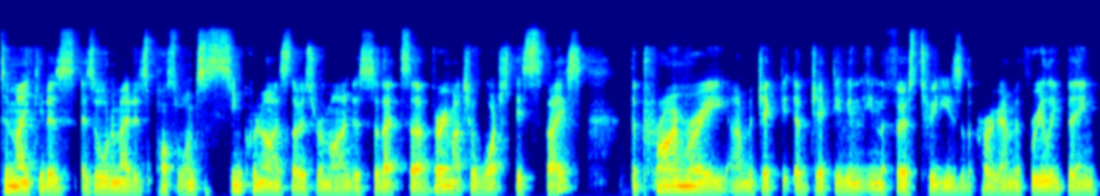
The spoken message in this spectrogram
to make it as, as automated as possible and to synchronize those reminders. So that's uh, very much a watch this space. The primary um, objective, objective in, in the first two years of the program have really been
